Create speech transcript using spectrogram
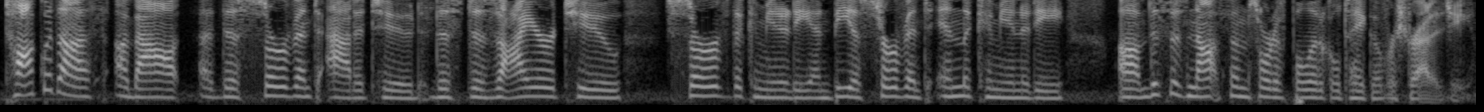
talk with us about uh, this servant attitude, this desire to serve the community and be a servant in the community. Um, this is not some sort of political takeover strategy.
